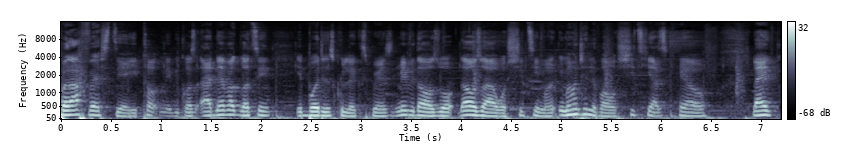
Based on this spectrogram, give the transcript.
But that first year it taught me because i'd never gotten a boarding school experience. Maybe that was what that was why i was shitty man. Imagine if i was shitty as hell. Like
